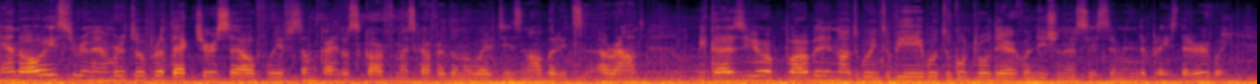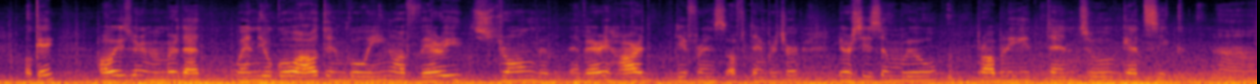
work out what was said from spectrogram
And always remember to protect yourself with some kind of scarf. My scarf, I don't know where it is now, but it's around because you're probably not going to be able to control the air conditioner system in the place that you're going. Okay? Always remember that when you go out and go in of very strong and very hard difference of temperature, your system will probably tend to get sick. Uh,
